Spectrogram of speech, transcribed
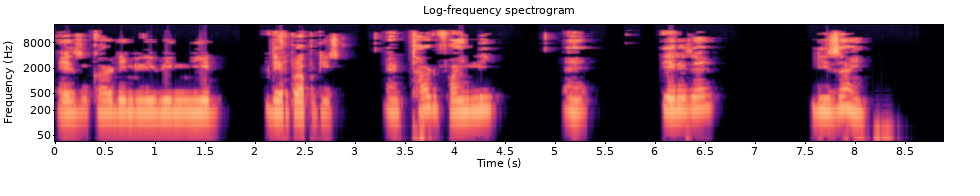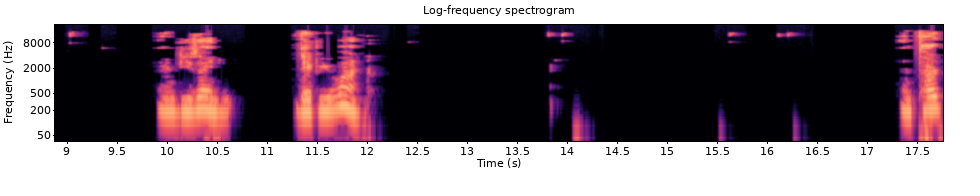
as accordingly we need their properties. And third finally uh, there is a design. And design that we want and third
